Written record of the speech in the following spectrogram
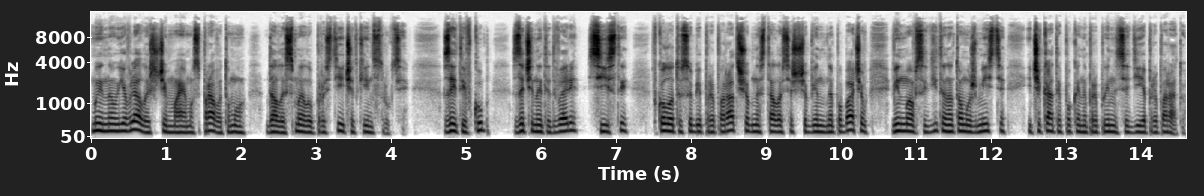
Ми не уявляли, з чим маємо справу, тому дали смелу прості й чіткі інструкції: зайти в куб, зачинити двері, сісти, вколоти собі препарат, щоб не сталося, щоб він не побачив, він мав сидіти на тому ж місці і чекати, поки не припиниться дія препарату,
